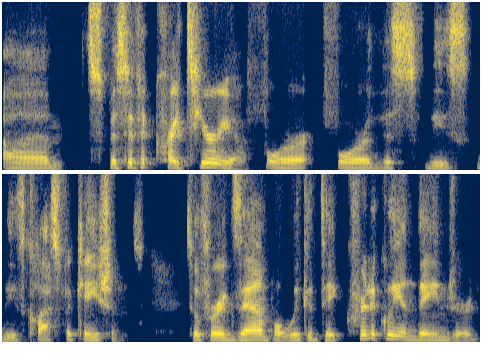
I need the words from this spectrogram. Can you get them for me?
um, specific criteria for for this these these classifications. So, for example, we could take critically endangered,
